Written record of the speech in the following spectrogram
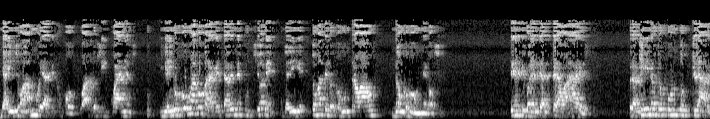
ya hizo AMO ya hace como cuatro o cinco años. Y me dijo, ¿cómo hago para que esta vez me funcione? Le dije, tómatelo como un trabajo, no como un negocio. Tienes que ponerte a trabajar esto. Pero aquí viene otro punto clave.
